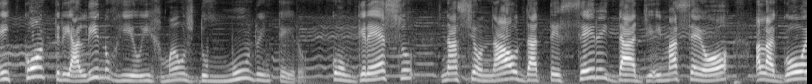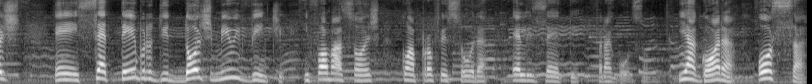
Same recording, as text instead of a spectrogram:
Encontre ali no Rio irmãos do mundo inteiro. Congresso Nacional da Terceira Idade em Maceió, Alagoas, em setembro de 2020. Informações com a professora Elisete Fragoso. E agora, ouça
